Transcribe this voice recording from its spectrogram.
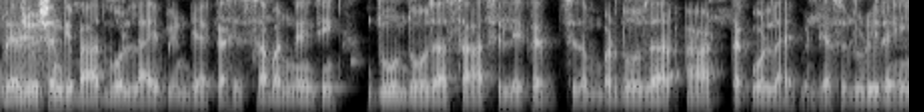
ग्रेजुएशन के बाद वो लाइव इंडिया का हिस्सा बन गई थी। जून 2007 से लेकर सितंबर 2008 तक वो लाइव इंडिया से जुड़ी रहीं।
